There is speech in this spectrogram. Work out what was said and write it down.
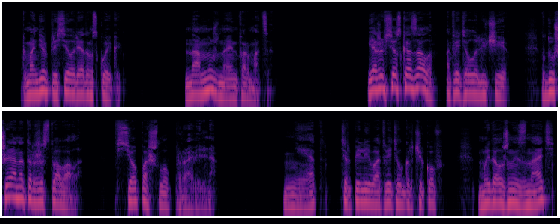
— командир присел рядом с койкой. «Нам нужна информация». «Я же все сказала», — ответила Лючия. В душе она торжествовала все пошло правильно. «Нет», — терпеливо ответил Горчаков, — «мы должны знать,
